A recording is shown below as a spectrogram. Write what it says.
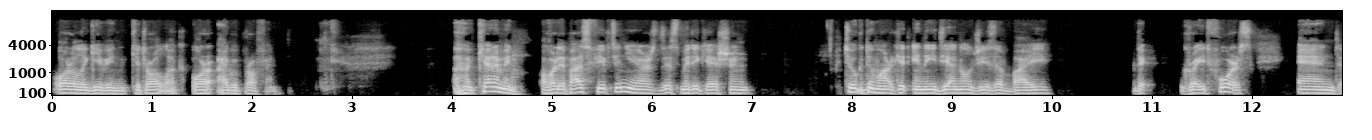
orally given ketorolac or ibuprofen. Uh, ketamine. Over the past 15 years, this medication took the market in ED analgesia by the great force. And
